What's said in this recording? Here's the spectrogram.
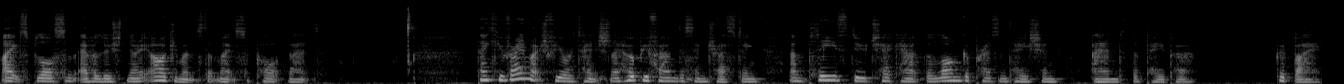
I explore some evolutionary arguments that might support that. Thank you very much for your attention. I hope you found this interesting, and please do check out the longer presentation and the paper. Goodbye.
